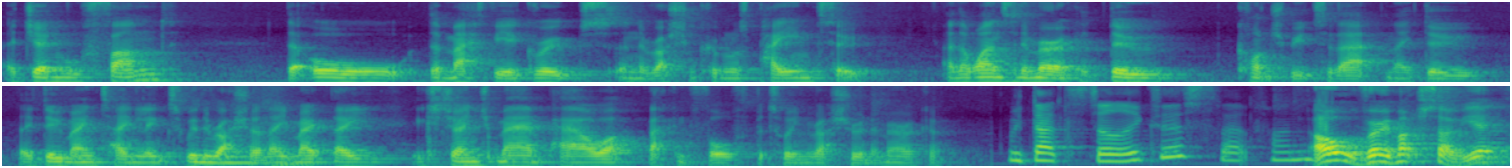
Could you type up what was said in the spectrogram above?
a general fund that all the mafia groups and the Russian criminals pay into, and the ones in America do contribute to that, and they do they do maintain links with Russia. And they make they exchange manpower back and forth between Russia and America. Would that still exist? that fund? Oh, very much so. Yeah,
